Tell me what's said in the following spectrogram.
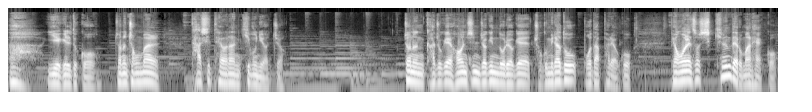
아, 이 얘기를 듣고 저는 정말 다시 태어난 기분이었죠. 저는 가족의 헌신적인 노력에 조금이라도 보답하려고 병원에서 시키는 대로만 했고,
